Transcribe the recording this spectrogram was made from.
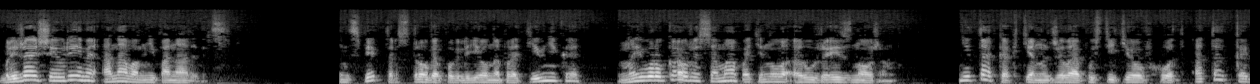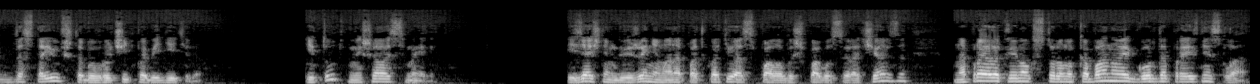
В ближайшее время она вам не понадобится. Инспектор строго поглядел на противника, но его рука уже сама потянула оружие из ножен. Не так, как тянут, желая опустить его в ход, а так, как достают, чтобы вручить победителю. И тут вмешалась Мэри. Изящным движением она подхватила с палубы шпагу сыра Чарльза, направила клинок в сторону Кабанова и гордо произнесла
